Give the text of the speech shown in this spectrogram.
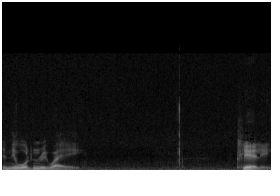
in the ordinary way. Clearly.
